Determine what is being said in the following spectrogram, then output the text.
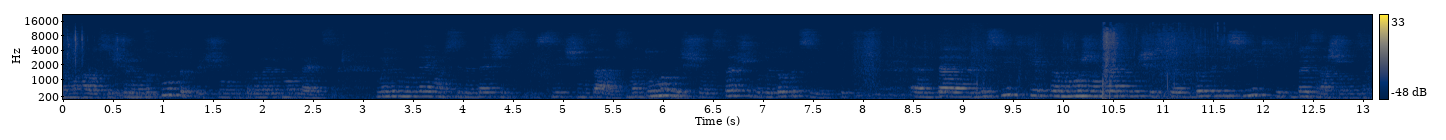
намагалися щойно заплутати, що нібито вона відмовляється. Ми відмовляємося від дачі с- свідчень зараз. Ми думали, що спершу буде допит свідків. Е, де- свідків ми можемо брати участь в допиті свідків без нашого захисника.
